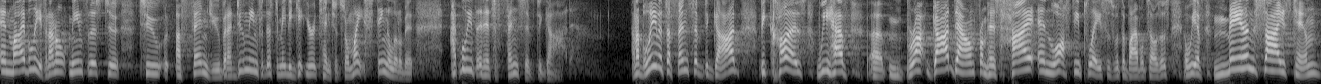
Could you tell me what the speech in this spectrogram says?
In my belief, and I don't mean for this to, to offend you, but I do mean for this to maybe get your attention, so it might sting a little bit. I believe that it's offensive to God. And I believe it's offensive to God because we have uh, brought God down from his high and lofty place, is what the Bible tells us, and we have man sized him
